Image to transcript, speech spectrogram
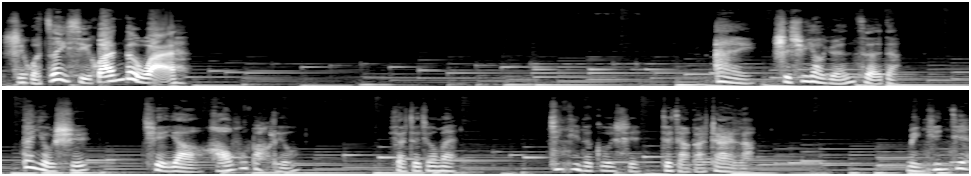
是我最喜欢的碗。爱是需要原则的，但有时却要毫无保留。”小啾啾们，今天的故事就讲到这儿了，明天见。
